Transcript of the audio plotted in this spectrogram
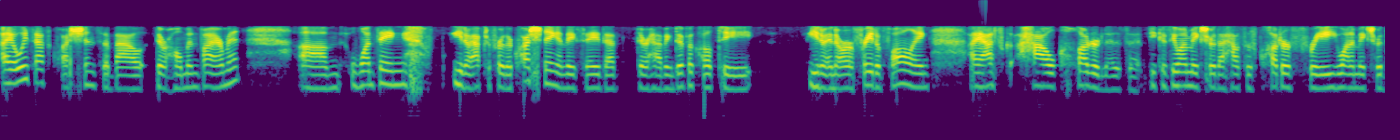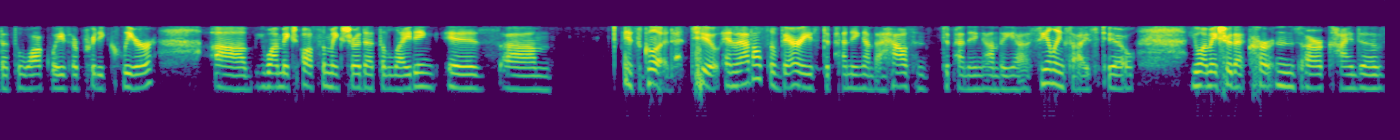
I always ask questions about their home environment. Um, one thing, you know, after further questioning, and they say that they're having difficulty you know, and are afraid of falling, I ask how cluttered is it because you want to make sure the house is clutter free. You want to make sure that the walkways are pretty clear. Um, you want to make also make sure that the lighting is um, is good too, and that also varies depending on the house and depending on the uh, ceiling size too. You want to make sure that curtains are kind of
